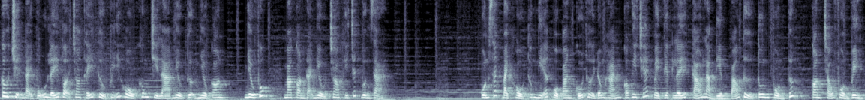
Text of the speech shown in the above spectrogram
Câu chuyện Đại Vũ lấy vợ cho thấy cửu vĩ hồ không chỉ là biểu tượng nhiều con, nhiều phúc mà còn đại biểu cho khí chất vương giả. Cuốn sách Bạch Hổ Thông Nghĩa của Ban Cố thời Đông Hán có ghi chép về việc lấy cáo làm điềm báo tử tôn phồn tức, con cháu phồn vinh.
